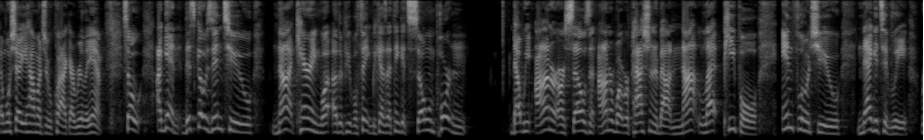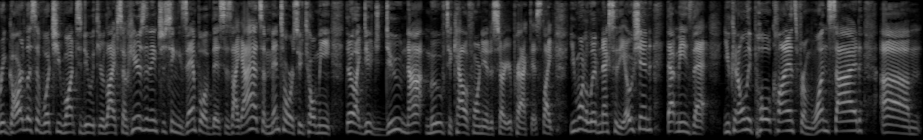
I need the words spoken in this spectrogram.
and we'll show you how much of a quack I really am. So again, this goes into not caring what other people think because I think it's so important that we honor ourselves and honor what we're passionate about and not let people influence you negatively regardless of what you want to do with your life. So here's an interesting example of this is like i had some mentors who told me they're like dude do not move to california to start your practice. Like you want to live next to the ocean? That means that you can only pull clients from one side um,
